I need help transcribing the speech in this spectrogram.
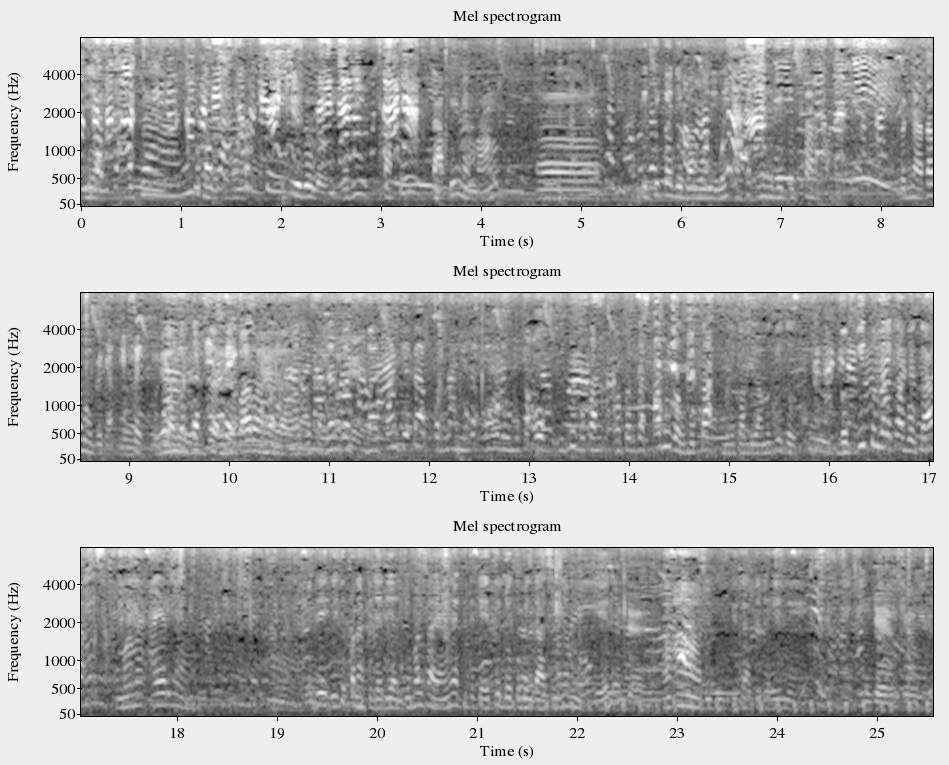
iya kita kita nggak ngerti gitu loh. jadi tapi tapi memang eh, ketika dibangun ini efeknya lebih besar. Ternyata memberikan efek. berkat efek. Dan bahkan kita pernah minta oh lu buka. Oh itu bukan otoritas kami loh buka. Mereka bilang begitu. Begitu mereka buka mana airnya? Nah, jadi itu pernah kejadian. Cuman sayangnya ketika itu dokumentasinya mungkin ah ah, di- kita tidak ini. Oke, oke, oke,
